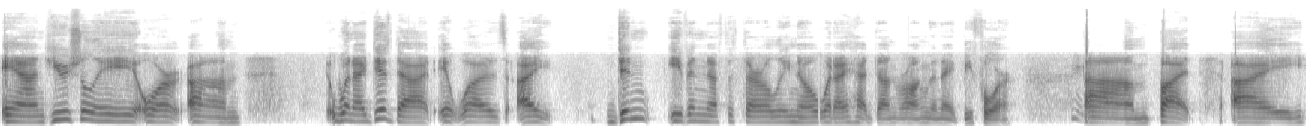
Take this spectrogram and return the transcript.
and usually, or um, when I did that, it was I didn't even necessarily know what I had done wrong the night before. Um, but I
